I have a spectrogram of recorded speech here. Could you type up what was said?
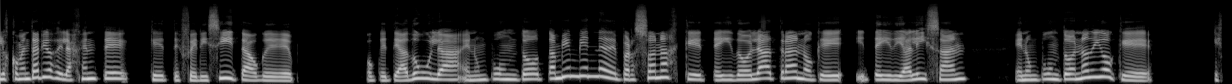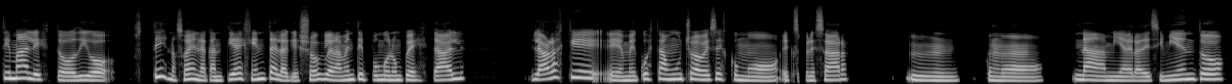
los comentarios de la gente que te felicita o que, o que te adula en un punto, también viene de personas que te idolatran o que te idealizan en un punto. No digo que, esté mal esto, digo, ustedes no saben la cantidad de gente a la que yo claramente pongo en un pedestal. La verdad es que eh, me cuesta mucho a veces como expresar mm, como nada, mi agradecimiento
